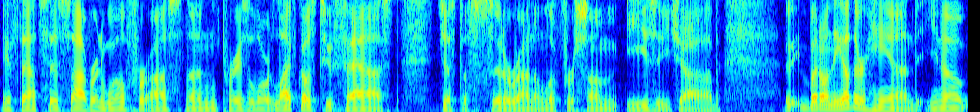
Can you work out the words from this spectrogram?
if that's His sovereign will for us, then praise the Lord. Life goes too fast just to sit around and look for some easy job. But on the other hand, you know,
